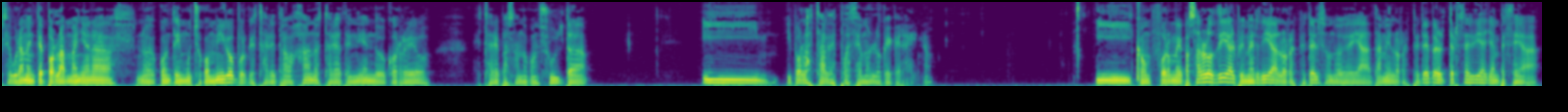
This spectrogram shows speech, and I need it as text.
Seguramente por las mañanas no contéis mucho conmigo porque estaré trabajando, estaré atendiendo correos, estaré pasando consulta, y, por las tardes pues hacemos lo que queráis, ¿no? Y conforme pasaron los días, el primer día lo respeté, el segundo día también lo respeté, pero el tercer día ya empecé a,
